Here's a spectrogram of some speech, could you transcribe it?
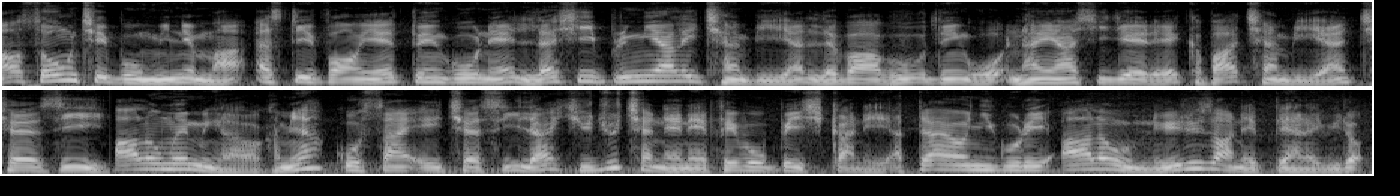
နောက်ဆုံးအခြေပုံမိနစ်မှာ Estefan ရဲ့တွင်ကိုနဲ့လက်ရှိ Premier League Champion Liverpool အသင်းကိုအနိုင်ရရှိခဲ့တဲ့ကမ္ဘာချန်ပီယံ Chelsea အားလုံးပဲမင်္ဂလာပါခင်ဗျာကိုဆိုင် A Chelsea လာ YouTube Channel နဲ့ Facebook Page ကနေအပြာရောင်ညီကိုတွေအားလုံးကိုနေရစွာနဲ့ပြန်လည်ပြီးတော့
